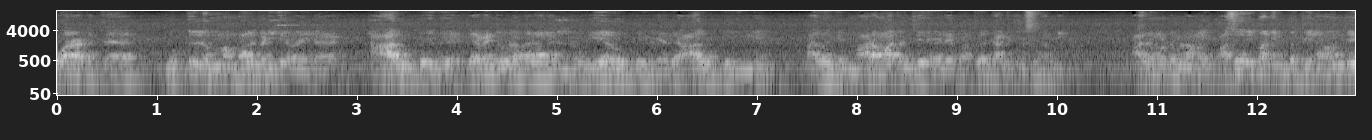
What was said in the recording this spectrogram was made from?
போராட்டத்தை முற்றிலுமாக மழுங்கடிக்கிற வகையில் ஆறு உட்பிரிவு தேவேந்திரோட வேளாளர்ன்றது ஏழு உட்பிரிவு கிடையாது ஆறு உட்பிரிவுன்னு அதை வந்து மடமாற்றம் செய்கிற வேலையை பார்த்தது டாக்டர் கிருஷ்ணசாமி. அது மட்டும் இல்லாமல் பசுதி பாண்டியன் பற்றிலாம் வந்து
